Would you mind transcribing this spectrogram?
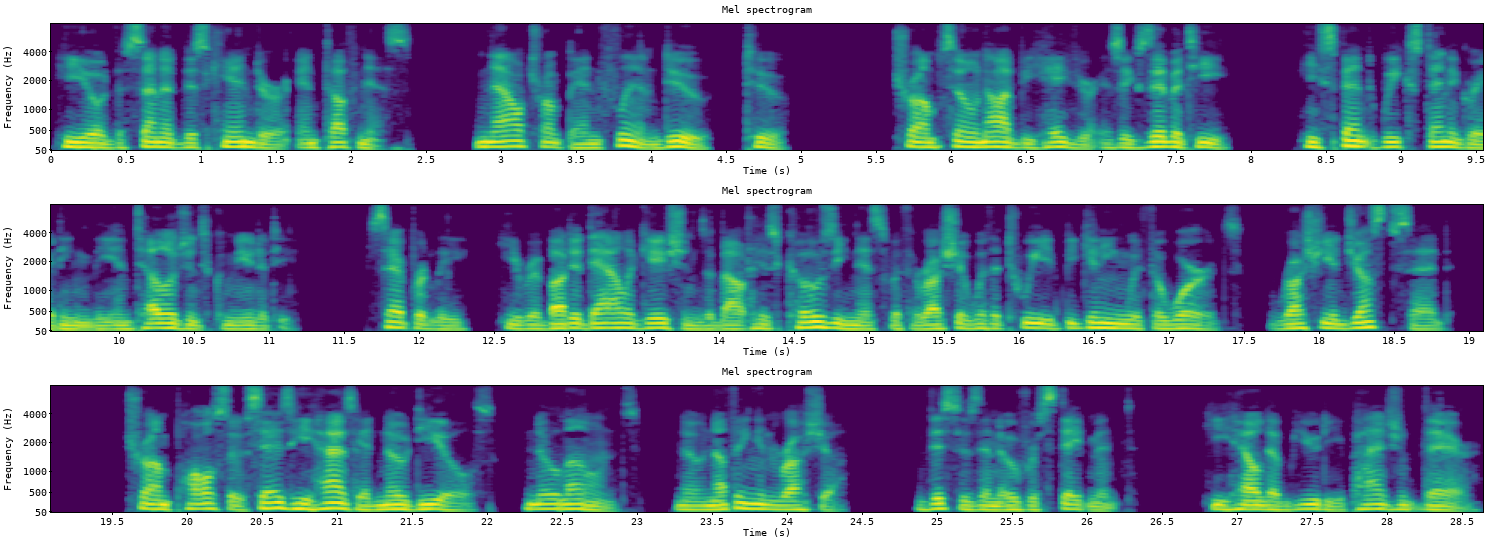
He owed the Senate this candor and toughness. Now Trump and Flynn do, too. Trump's own odd behavior is Exhibit E. He spent weeks denigrating the intelligence community. Separately, he rebutted allegations about his coziness with Russia with a tweet beginning with the words, Russia just said. Trump also says he has had no deals, no loans, no nothing in Russia. This is an overstatement. He held a beauty pageant there,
